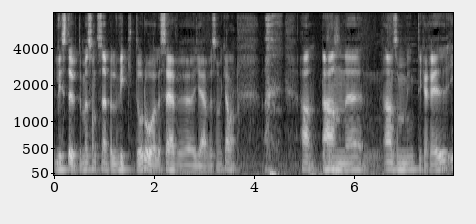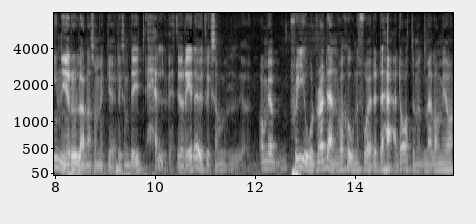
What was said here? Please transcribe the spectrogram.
lista ut det. Men som till exempel Viktor då, eller Sävjävel som vi kallar honom. Han, han, eh, han som inte kanske är inne i rullarna så mycket. Liksom, det är ju ett helvete att reda ut liksom. Om jag preordrar den versionen får jag det det här datumet. Men om jag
